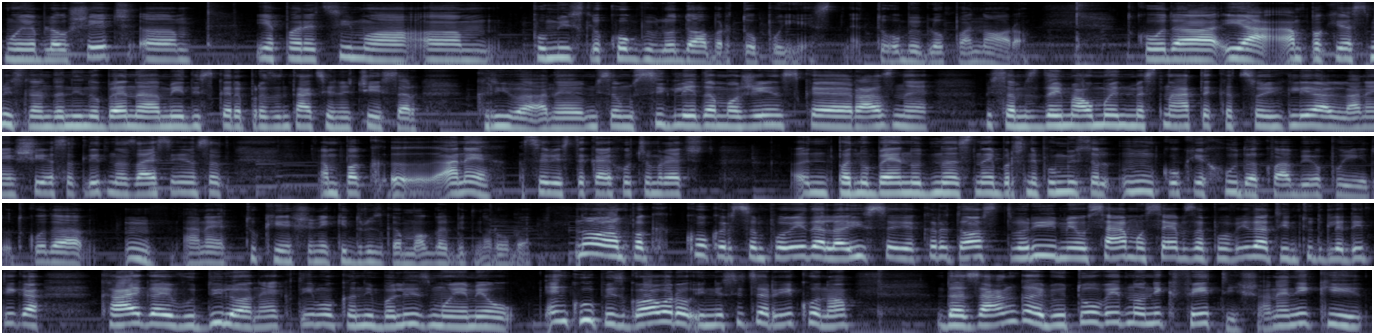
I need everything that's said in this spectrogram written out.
mu je bila všeč, um, je pa recimo um, pomislil, kako bi bilo dobro to pojesti, ne? to bi bilo pa noro. Tako da, ja, ampak jaz mislim, da ni nobena medijska reprezentacija nečesar kriva. Ne? Mislim, vsi gledamo ženske razne, mislim, zdaj imamo manj mesnate, kot so jih gledali, ne 60 let nazaj, 70 let. Ampak, eh, a ne, se veste, kaj hočem reči. Pa noben od nas najbrž ne pomisli, mm, kako je huda, kva bi jo pojedel. Tako da, mm, a ne, tukaj je še nekaj drugega, mogel biti na robe. No, ampak, kot sem povedala, Isa je kar dosta stvari imel samo sebi zapovedati in tudi glede tega, kaj ga je vodilo ne, k temu kanibalizmu, je imel en kup izgovorov in je sicer rekel, no, da za njega je bil to vedno nek fetiš, a ne neki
